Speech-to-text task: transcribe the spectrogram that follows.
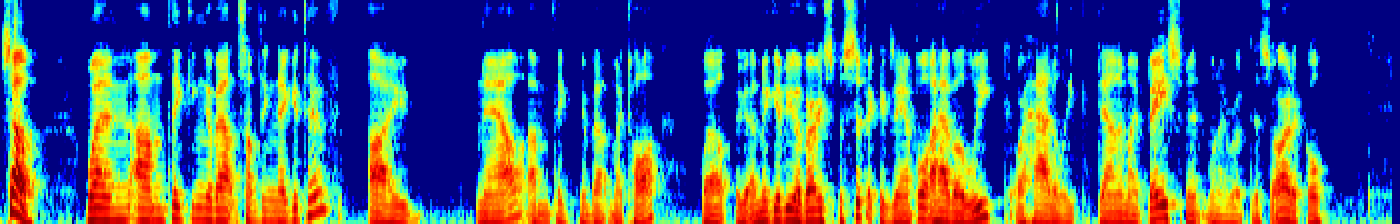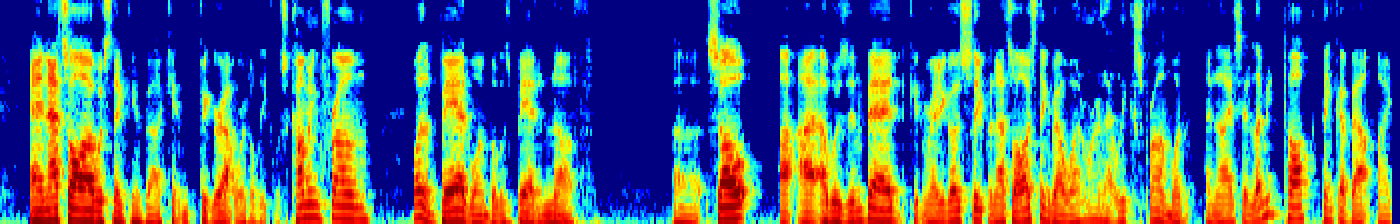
So, when I'm thinking about something negative, I now I'm thinking about my talk. Well, let me give you a very specific example. I have a leak or had a leak down in my basement when I wrote this article. And that's all I was thinking about. I couldn't figure out where the leak was coming from. Wasn't a bad one, but was bad enough. Uh, so I, I, was in bed getting ready to go to sleep, and that's all I was thinking about. Well, I wonder where that leak's from. What? And I said, let me talk, think about my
